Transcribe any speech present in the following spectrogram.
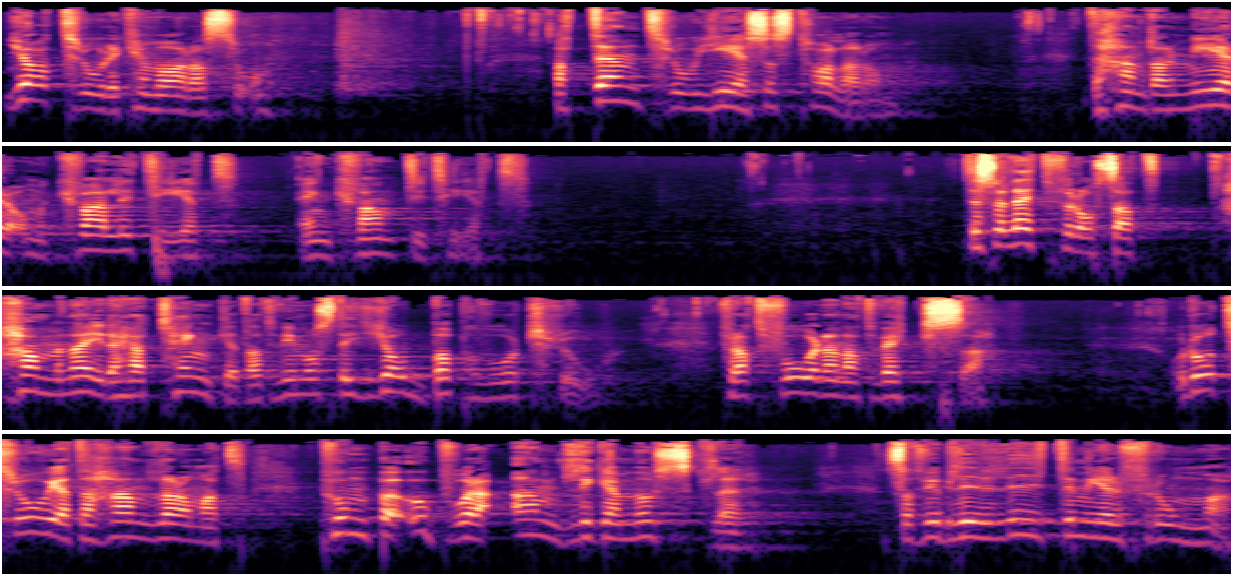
Jag tror det kan vara så att den tro Jesus talar om, det handlar mer om kvalitet än kvantitet. Det är så lätt för oss att hamna i det här tänket att vi måste jobba på vår tro för att få den att växa. Och då tror jag att det handlar om att pumpa upp våra andliga muskler så att vi blir lite mer fromma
